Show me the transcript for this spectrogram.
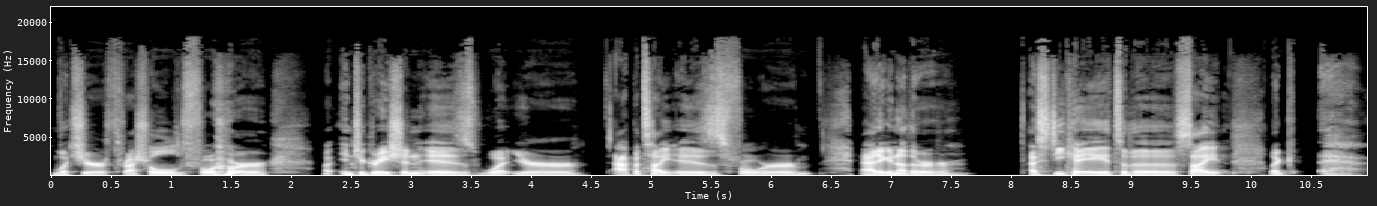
what's your threshold for uh, integration is, what your appetite is for adding another SDK to the site. Like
